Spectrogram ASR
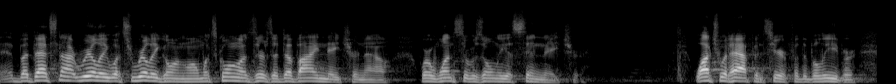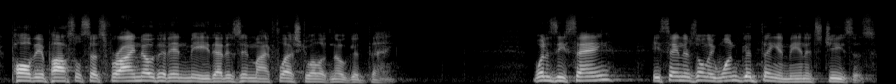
Eh, but that's not really what's really going on. What's going on is there's a divine nature now, where once there was only a sin nature. Watch what happens here for the believer. Paul the Apostle says, For I know that in me, that is in my flesh, dwelleth no good thing. What is he saying? He's saying there's only one good thing in me, and it's Jesus.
